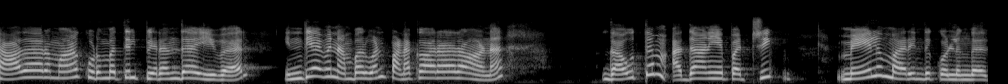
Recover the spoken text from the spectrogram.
சாதாரணமான குடும்பத்தில் பிறந்த இவர் இந்தியாவின் நம்பர் ஒன் பணக்காரரான கௌதம் அதானியை பற்றி மேலும் அறிந்து கொள்ளுங்கள்.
